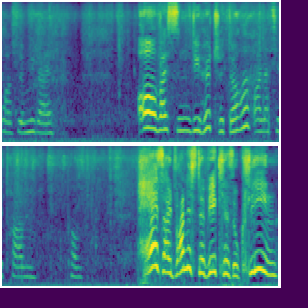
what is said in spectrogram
Oh, das ist irgendwie geil. Oh, weißt du, die Hütte da? Oh, lass hier tragen. Komm. Hä, seit wann ist der Weg hier so clean?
